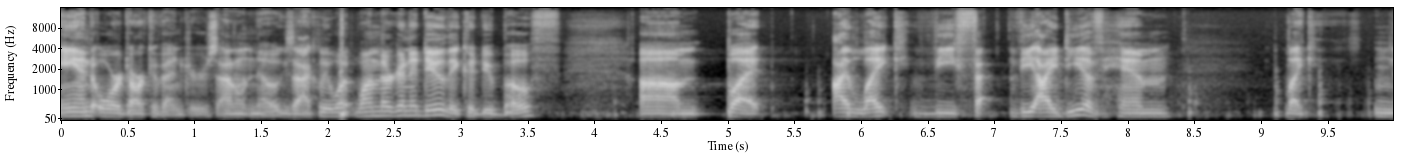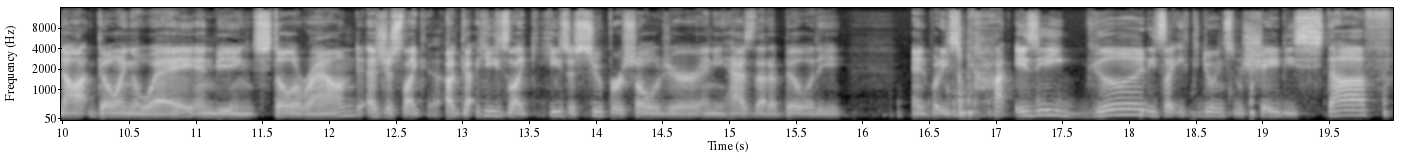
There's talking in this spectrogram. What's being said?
and or Dark Avengers. I don't know exactly what one they're going to do. They could do both. Um, but I like the fa- the idea of him like not going away and being still around as just like a guy, he's like he's a super soldier and he has that ability and but he's is he good he's like doing some shady stuff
